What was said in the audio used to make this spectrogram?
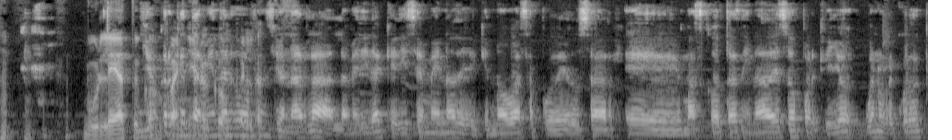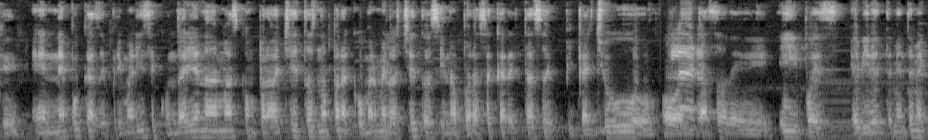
Bulea a tu Yo compañero creo que también algo va a funcionar la, la, medida que dice Meno de que no vas a poder usar eh, mascotas ni nada de eso, porque yo, bueno, recuerdo que en épocas de primaria y secundaria nada más compraba chetos, no para comerme los chetos, sino para sacar el tazo de Pikachu o, o claro. el tazo de... Y pues evidentemente me,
